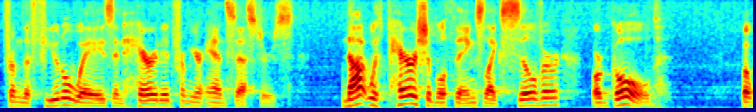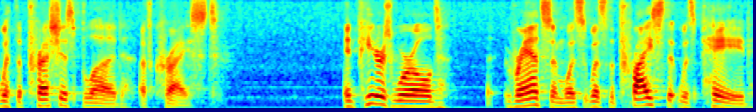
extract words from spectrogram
from the futile ways inherited from your ancestors, not with perishable things like silver or gold, but with the precious blood of Christ. In Peter's world, ransom was, was the price that was paid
